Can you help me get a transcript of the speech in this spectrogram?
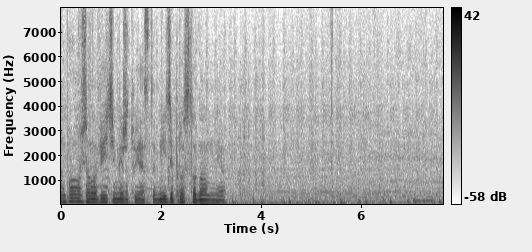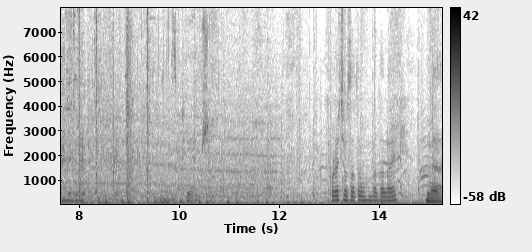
O Boże, no widzi mnie, że tu jestem. i Idzie prosto do mnie. Spieprz. Poleciał za tą chyba dalej. Nie.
